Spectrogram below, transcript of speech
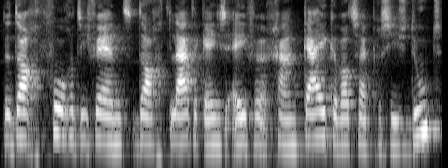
de dag voor het event dacht, laat ik eens even gaan kijken wat zij precies doet.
